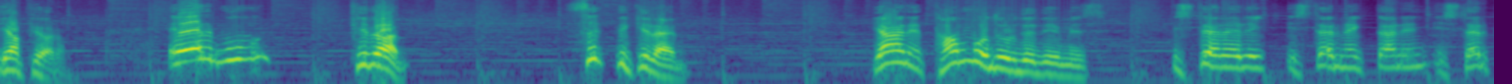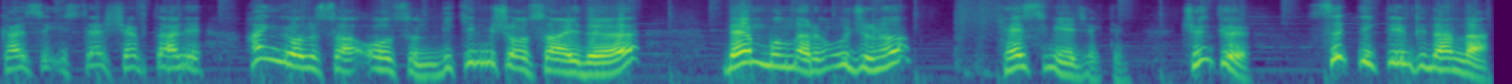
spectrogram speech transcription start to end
yapıyorum. Eğer bu fidan sık dikilen yani tam bodur dediğimiz ister erik, ister nektarin, ister kayısı, ister şeftali hangi olursa olsun dikilmiş olsaydı ben bunların ucunu kesmeyecektim. Çünkü sık diktiğim fidanda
